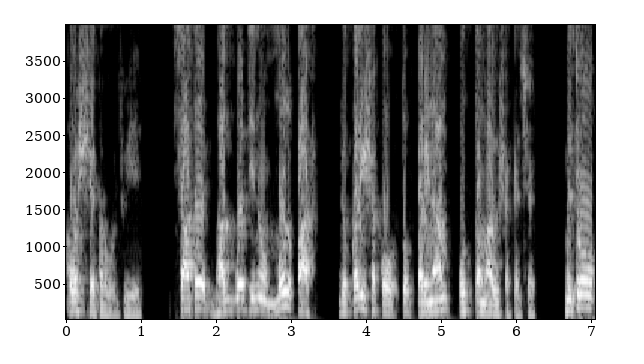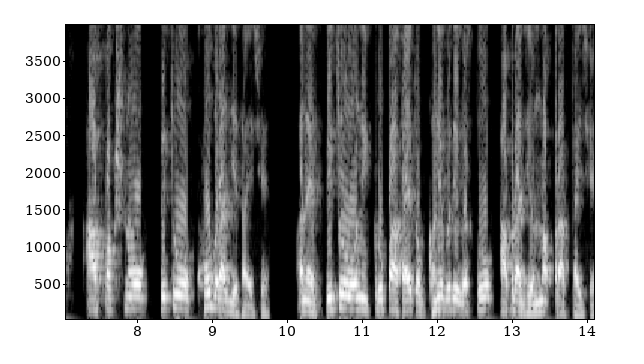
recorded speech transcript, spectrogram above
અવશ્ય કરવો જોઈએ. સાથે ભાગવતજીનો મૂળ પાઠ જો કરી શકો તો પરિણામ ઉત્તમ આવી શકે છે. મિત્રો, આ પક્ષનો પિતૃઓ ખૂબ રાજી થાય છે અને પિતૃઓની કૃપા થાય તો ઘણી બધી વસ્તુઓ આપણા જીવનમાં પ્રાપ્ત થાય છે.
